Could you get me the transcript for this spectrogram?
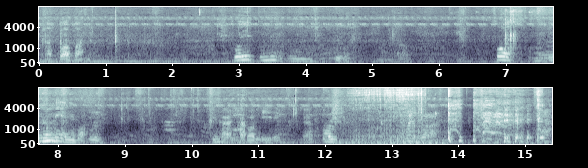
ขัดว่าบัตรโคลิติ่งนี่อืมโฟสโน่แม่นี่บอกบ้านก็ดีนี่ตัว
